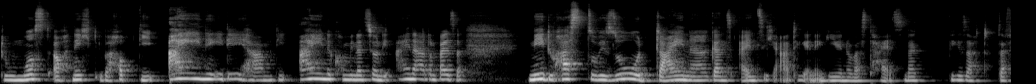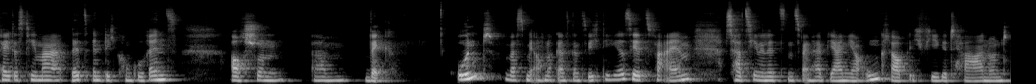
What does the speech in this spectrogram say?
du musst auch nicht überhaupt die eine Idee haben, die eine Kombination, die eine Art und Weise. Nee, du hast sowieso deine ganz einzigartige Energie, wenn du was teilst. Und da, wie gesagt, da fällt das Thema letztendlich Konkurrenz auch schon ähm, weg. Und was mir auch noch ganz, ganz wichtig ist, jetzt vor allem, es hat sich in den letzten zweieinhalb Jahren ja unglaublich viel getan und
